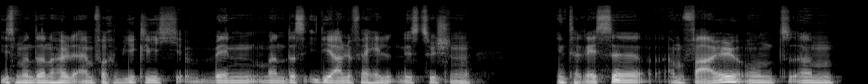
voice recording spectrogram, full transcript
ist man dann halt einfach wirklich, wenn man das ideale Verhältnis zwischen Interesse am Fall und ähm,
